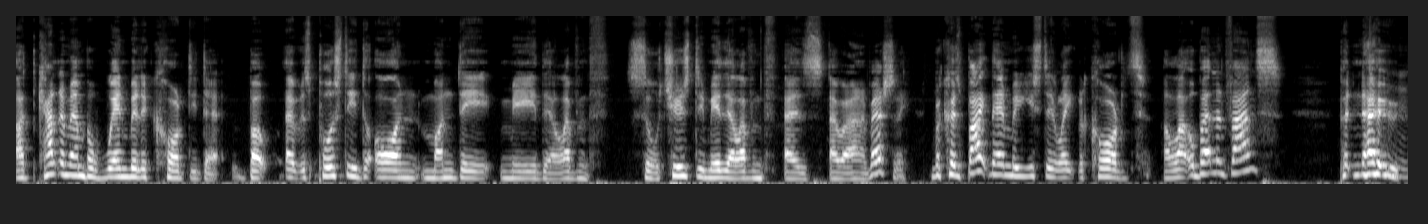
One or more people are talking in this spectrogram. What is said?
I can't remember when we recorded it, but it was posted on Monday, May the 11th. So Tuesday, May the 11th is our anniversary. Because back then we used to like record a little bit in advance, but now mm-hmm.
